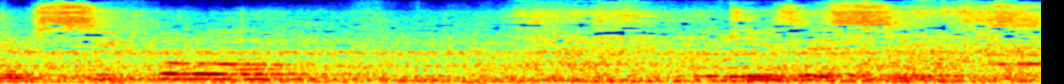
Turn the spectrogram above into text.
Versículo 16.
